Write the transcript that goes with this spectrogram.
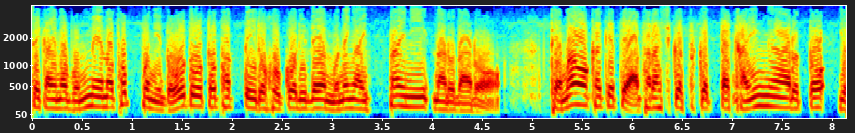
世界の文明のトップに堂々と立っている誇りで胸がいっぱいになるだろう。手間をかけて新しく作った会員があると喜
